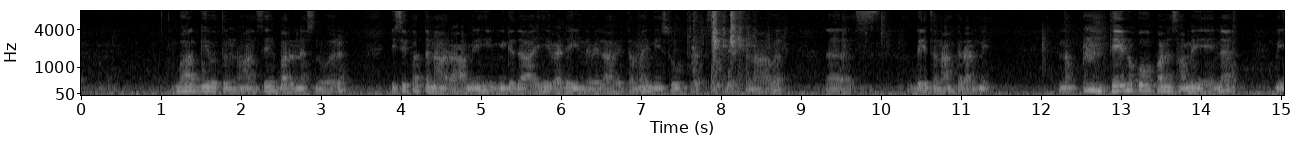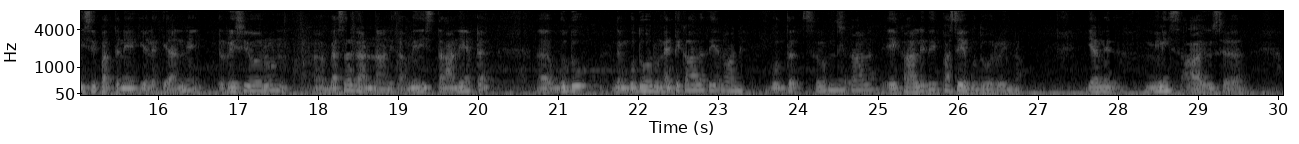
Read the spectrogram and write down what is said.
භාග්‍යවතුන් වහන්සේ බරණැස් නුවර ඉසිපතනාරාමෙහි මිගදායෙහි වැඩ ඉන්න වෙලාවේ තමයි මේ සූත්‍ර දේශනාව අ, ස්- දේශනා කරන්නේ. නම් තේනකෝපන සමයේන මේ ඉසිපත්තනය කියලා කියන්නේ ඍෂිවරුන් අ, බැස ගන්නා නිසා මේ ස්ථානයට අ, බුදු දැන් බුදුවරු නැති කාලා තියෙනවානේ බුද්ධ ශූන්‍ය කාල ඒ කාලෙදී පසේ බුදුවරු ඉන්නවා. කියන්නේ මිනිස් ආයුෂ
